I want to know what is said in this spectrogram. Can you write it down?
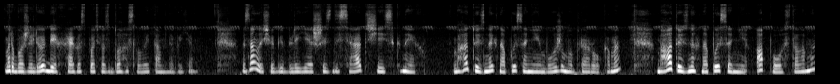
Мир Боже любі, хай Господь вас благословить там, де ви є. Ви знали, що в Біблії є 66 книг. Багато із них написані Божими пророками, багато із них написані апостолами,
